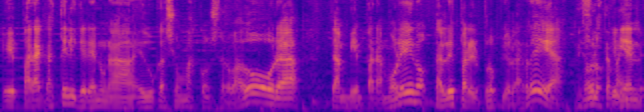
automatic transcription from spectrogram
eh, para Castelli querían una educación más conservadora, también para Moreno, tal vez para el propio Larrea, ¿no? Los querían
